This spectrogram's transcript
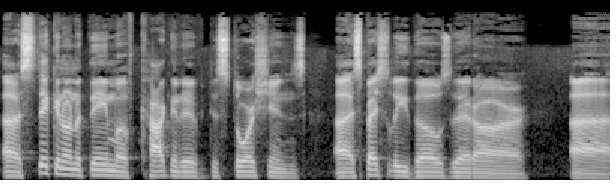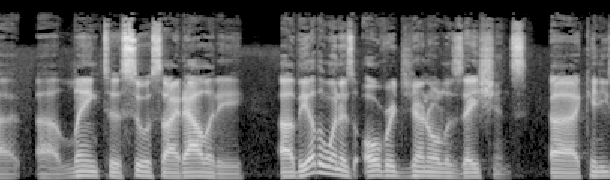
Uh, sticking on the theme of cognitive distortions, uh, especially those that are uh, uh linked to suicidality. Uh, the other one is overgeneralizations. Uh, can you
